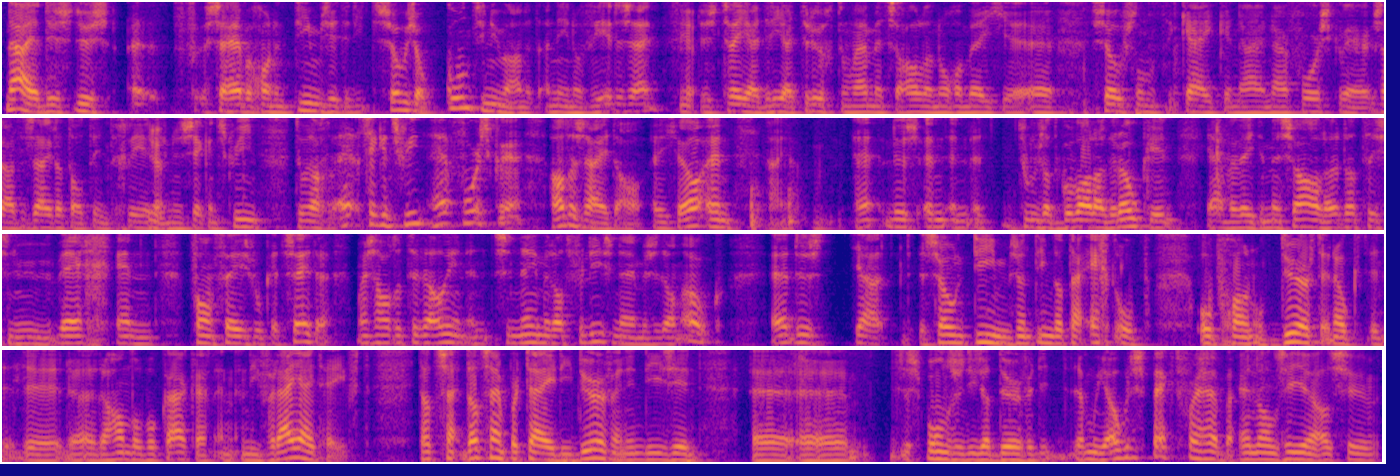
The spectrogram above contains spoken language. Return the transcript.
Nou ja, dus, dus eh, ze hebben gewoon een team zitten die sowieso continu aan het aan innoveren zijn. Ja. Dus twee jaar, drie jaar terug, toen wij met z'n allen nog een beetje eh, zo stonden te kijken naar, naar Foursquare, zaten zij dat al te integreren Ja. in hun second screen. Toen dachten we, eh, second screen, hè, Foursquare, hadden zij het al, weet je wel. En, nou ja, hè, dus, en, en, en toen zat Gowalla er ook in. Ja, we weten met z'n allen, dat is nu weg en van Facebook, et cetera. Maar ze hadden het er wel in en ze nemen dat verlies, nemen ze dan ook. Hè, dus ja, zo'n team, zo'n team dat daar echt op, op gewoon op durft en ook de, de, de, de handen op elkaar krijgt en, en die vrijheid heeft. Dat zijn, dat zijn partijen die durven. En in die zin, eh, eh, de sponsors die dat durven, die, daar moet je ook respect voor hebben. En dan zie je als je.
